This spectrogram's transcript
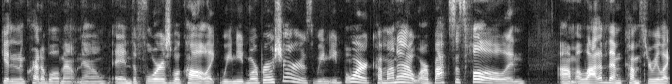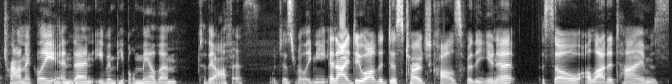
get an incredible amount now. And the floors will call like, "We need more brochures. We need more. Come on out. Our box is full." And um, a lot of them come through electronically, and then even people mail them to the office, which is really neat. and I do all the discharge calls for the unit. So a lot of times,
